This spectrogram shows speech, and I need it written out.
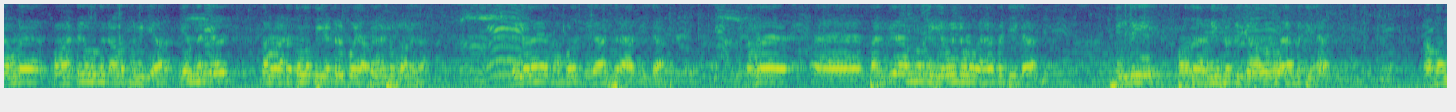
നമ്മുടെ പാട്ടുകളൊന്ന് കാണാൻ ശ്രമിക്കുക. എന്നിട്ട് നമ്മുടെ അടുത്തുള്ള തിയേറ്ററിൽ പോയി അഭിലാഷം കാണുക. നിങ്ങളെ നമ്മൾ നിരാശരാക്കില്ല. നമ്മുടെ തൻവീറാം എന്ന് പറഞ്ഞ ഹീറോയിനോട് വരാൻ പറ്റിയില്ല. ഹിന്ദി പടത്തിൽ അഭിനയിച്ചുകൊണ്ടിരിക്കുകയാണ് അതുകൊണ്ട് വരാൻ പറ്റിയില്ല. അപ്പം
